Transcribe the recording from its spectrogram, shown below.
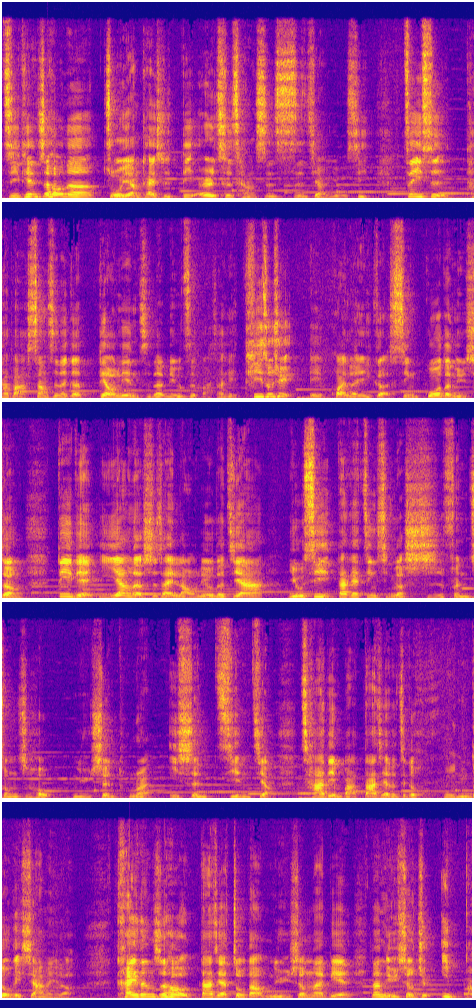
几天之后呢？左阳开始第二次尝试四角游戏。这一次，他把上次那个掉链子的牛子把他给踢出去，诶，换了一个姓郭的女生。地点一样的是在老六的家。游戏大概进行了十分钟之后，女生突然一声尖叫，差点把大家的这个魂都给吓没了。开灯之后，大家走到女生那边，那女生就一把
